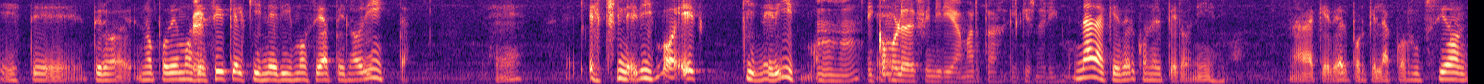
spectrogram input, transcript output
este, pero no podemos decir que el kirchnerismo sea peronista. ¿eh? El kirchnerismo es kirchnerismo. ¿Y cómo lo definiría, Marta, el kirchnerismo? Nada que ver con el peronismo, nada que ver, porque la corrupción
